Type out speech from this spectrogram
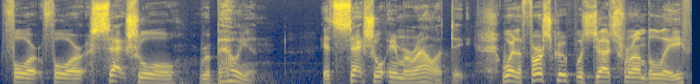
for, for sexual rebellion. It's sexual immorality. Where the first group was judged for unbelief,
